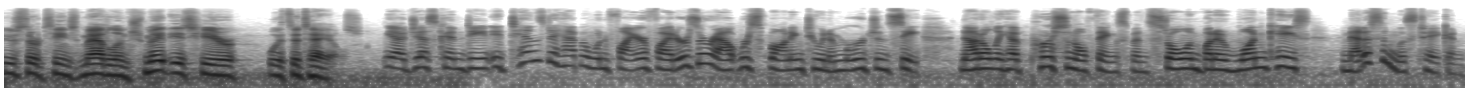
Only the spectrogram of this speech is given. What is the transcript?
News 13's Madeline Schmidt is here with details. Yeah, Jessica and Dean, it tends to happen when firefighters are out responding to an emergency. Not only have personal things been stolen, but in one case, medicine was taken.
